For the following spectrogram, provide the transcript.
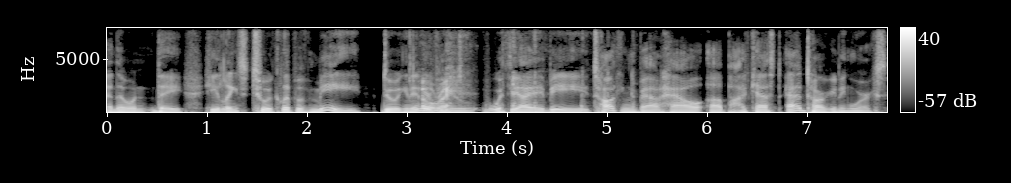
And then when they he linked to a clip of me doing an Oh, interview with the IAB talking about how uh, podcast ad targeting works.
